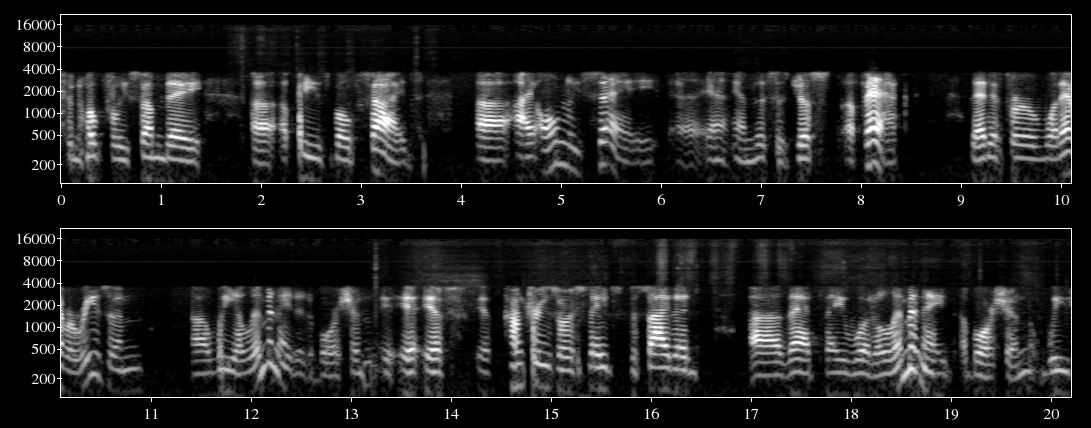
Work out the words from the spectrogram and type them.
can hopefully someday uh, appease both sides. Uh, I only say, uh, and, and, this is just a fact, that if for whatever reason uh, we eliminated abortion, if if countries or states decided uh, that they would eliminate abortion, we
